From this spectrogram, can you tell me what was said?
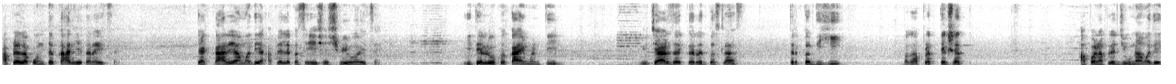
आपल्याला कोणतं कार्य करायचं आहे त्या कार्यामध्ये आपल्याला कसं यशस्वी व्हायचं आहे इथे लोक काय म्हणतील? विचार जर करत बसलास तर कधीही बघा प्रत्यक्षात आपण आपल्या जीवनामध्ये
